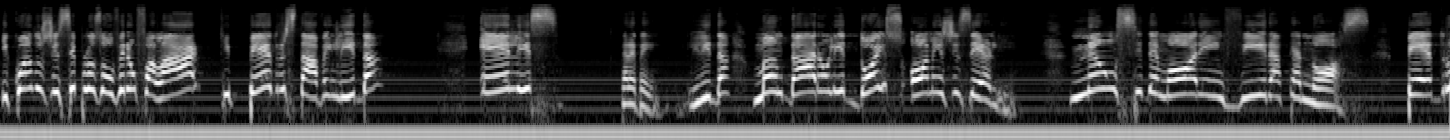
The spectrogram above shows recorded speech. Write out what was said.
E quando os discípulos ouviram falar que Pedro estava em Lida, eles, peraí, bem, Lida, mandaram-lhe dois homens dizer-lhe: Não se demore em vir até nós. Pedro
